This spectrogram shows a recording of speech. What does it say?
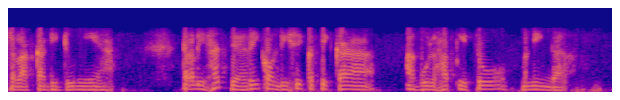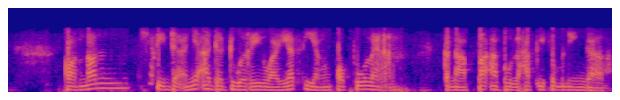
celaka di dunia? Terlihat dari kondisi ketika Abu Lahab itu meninggal. Konon setidaknya ada dua riwayat yang populer kenapa Abu Lahab itu meninggal.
